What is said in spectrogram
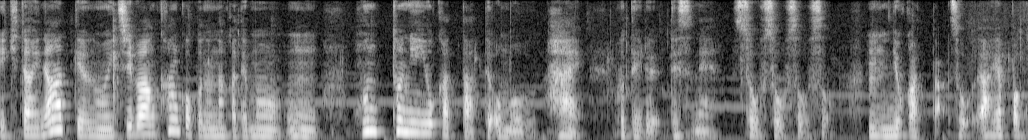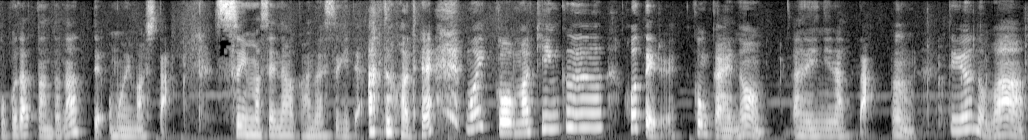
行きたいなっていうのを一番韓国の中でも、うん、本当に良かったって思うはいホテルですね。そうそうそうそう。うん、よかった。そうあやっぱここだったんだなって思いました。すいません長く話しすぎて。あとはね もう一個、まあ、キングホテル今回のあれになった、うん、っていうのは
